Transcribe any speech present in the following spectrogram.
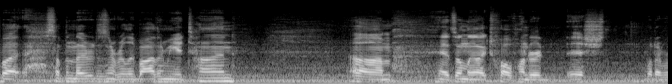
but something that doesn't really bother me a ton. Um, it's only like 1200-ish, whatever,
